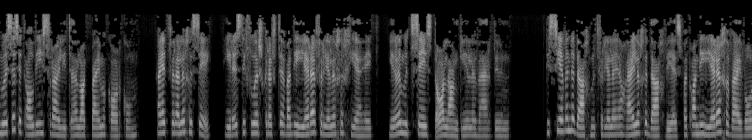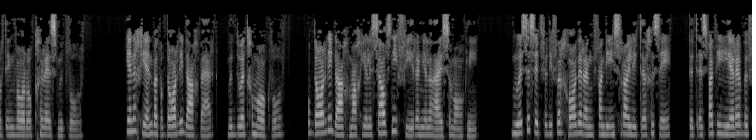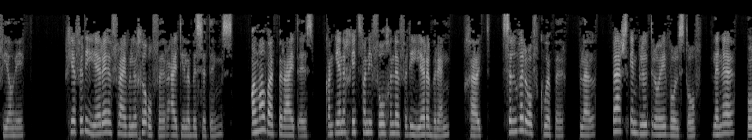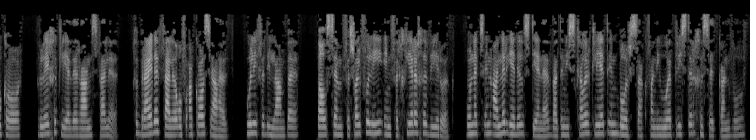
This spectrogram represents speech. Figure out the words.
Mooses het al die Israëlieten laat bij mekaar kom. Hij het vir hulle gesê, hier is die voorschriften wat die Heere vir julle gegee het, julle moet zes dagen lang julle werk doen. Die zevende dag moet vir julle een heilige dag wees wat aan die Heere gewaai word en waarop geris moet word. Enigeen wat op daardie dag werk, moet doodgemaak word. Op daardie dag mag julle zelfs niet vier in julle huise maak nie. Mooses het vir die vergadering van die Israëlieten gesê, dit is wat die Heere beveel het. Geef vir die Heere een vrijwillige offer uit julle besittings. Almal wat bereid is, kan enig iets van die volgende vir die Heere bring, goud, zilver of koper, blauw, pers en bloedrooie wolstof, linne, bokhaar, rooi gekleerde ransvelle, gebreide velle of acaciahout, olie vir die lampe, balsem vir sulfolie en vergerige wierook, onyx en ander edelstene wat in die skouwerkleed en borstzak van die priester gezet kan worden.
